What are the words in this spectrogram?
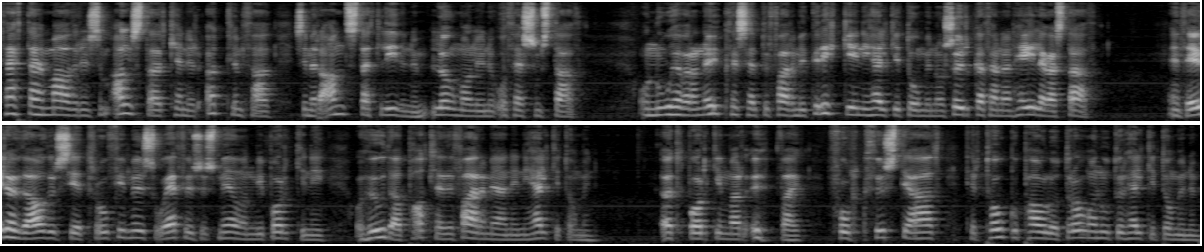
þetta er maðurinn sem allstaðar kennir öllum það sem er andstætt liðinum, lögmálinu og þessum stað. Og nú hefur hann aukþess heldur farið með grikki inn í helgidóminu og sörga þannan heilega stað en þeir höfðu áður séð Trófimus og Efesus með honum í borginni og hugða að Páll hefði farið með hann inn í helgidómin. Öll borgin var uppvæg, fólk þusti að, þeir tóku Pál og dróðan út úr helgidóminum.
